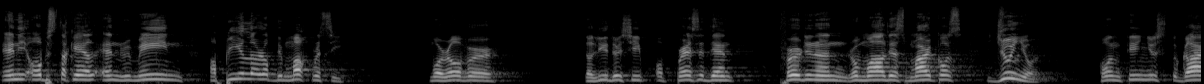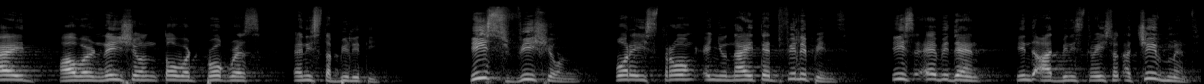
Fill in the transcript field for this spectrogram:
any obstacle and remain a pillar of democracy. Moreover, the leadership of President Ferdinand Romualdez Marcos Jr. continues to guide our nation toward progress and stability. His vision for a strong and united Philippines is evident in the administration achievements.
